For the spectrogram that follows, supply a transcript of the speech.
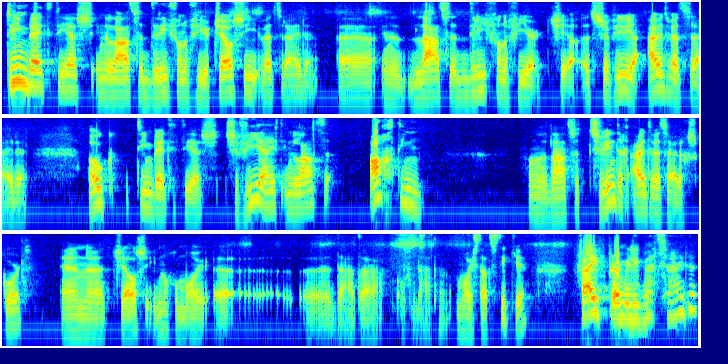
10 BTTS in de laatste drie van de vier Chelsea-wedstrijden. Eh, in de laatste drie van de vier Sevilla-uitwedstrijden ook 10 BTTS. Sevilla heeft in de laatste 18 van de laatste 20 uitwedstrijden gescoord. En eh, Chelsea, nog een mooi eh, eh, data, of data, mooi statistiekje. Vijf Premier League wedstrijden,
